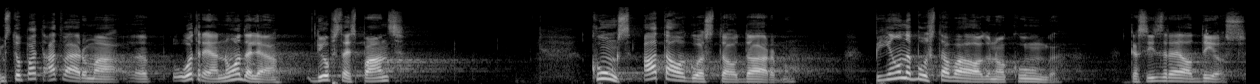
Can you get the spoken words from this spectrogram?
Jums turpat atvērumā, eh, otrajā nodaļā, 12. pāns. Kungs atalgos tavu darbu, pilna būs tava alga no kunga, kas ir Izraēla Dievs.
